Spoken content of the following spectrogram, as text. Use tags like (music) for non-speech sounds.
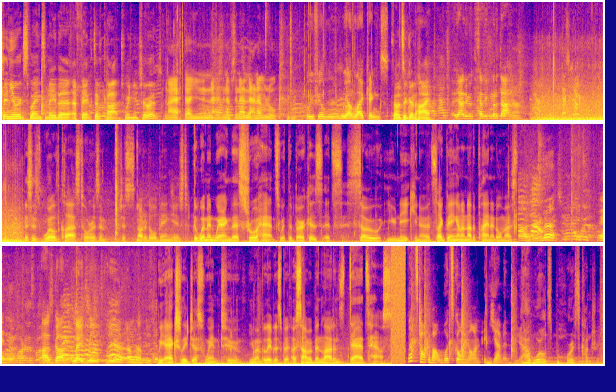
Can you explain to me the effect of khat when you chew it? (laughs) (laughs) We feel we are like kings. So it's a good high. This is world class tourism just not at all being used. The women wearing the straw hats with the burkas, it's so unique, you know, it's like being on another planet almost. As God made me here I'm happy We actually just went to, you won't believe this, but Osama bin Laden's dad's house. Let's talk about what's going on in Yemen. The Arab world's poorest country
